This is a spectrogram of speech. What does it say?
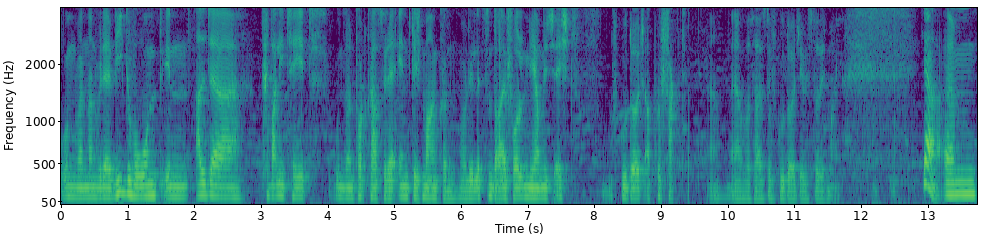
und wenn dann wieder wie gewohnt in alter Qualität unseren Podcast wieder endlich machen können. Weil die letzten drei Folgen, die haben mich echt auf gut Deutsch abgefuckt. Ja, ja was heißt auf gut Deutsch? Ihr wisst, was ich meine. Ja, ähm,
